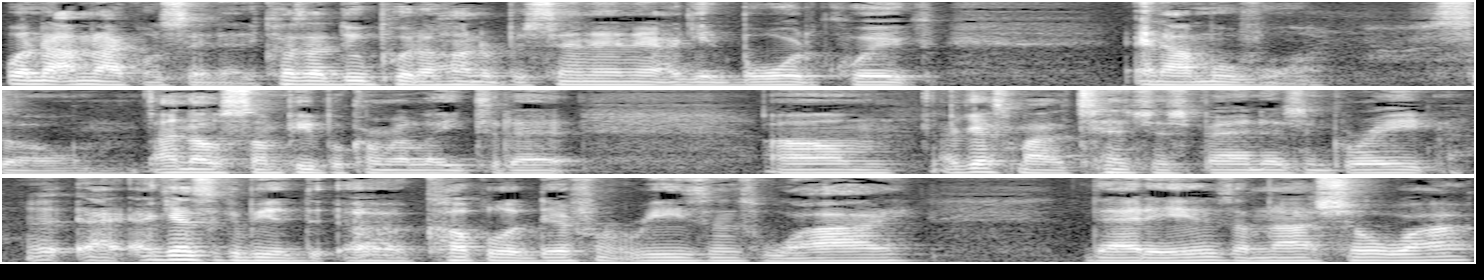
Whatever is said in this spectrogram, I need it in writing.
Well, no, I'm not gonna say that because I do put a hundred percent in there. I get bored quick, and I move on. So I know some people can relate to that. Um, I guess my attention span isn't great. I, I guess it could be a, a, couple of different reasons why that is. I'm not sure why.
